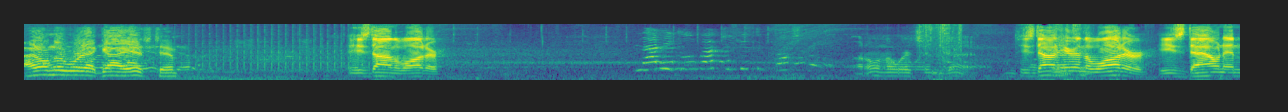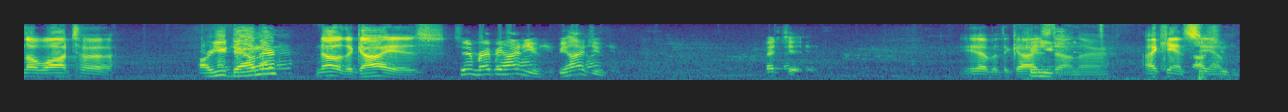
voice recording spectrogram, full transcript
I don't know where that guy is, Tim. He's down in the water. Daddy, go back to get the crossbow. I don't know where Tim's at. He's down here in the water. He's down in the water. Are you down there? No, the guy is. Tim, right behind you. Behind you. Medkit. Yeah, but the guy's you- down there. I can't I'll see him. him.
